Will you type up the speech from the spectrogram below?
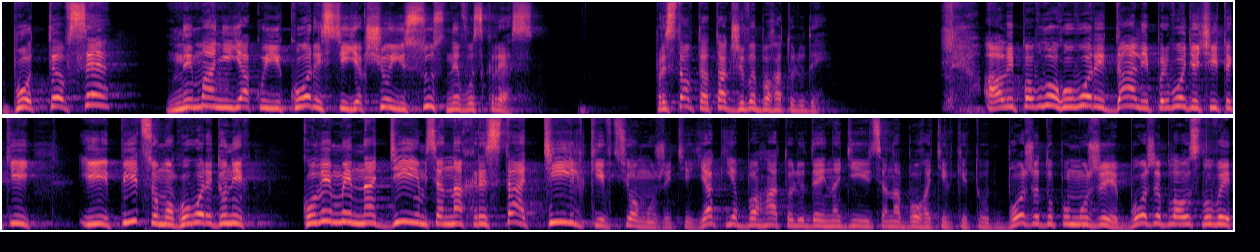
бо те все нема ніякої користі, якщо Ісус не воскрес. Представте, так живе багато людей. Але Павло говорить далі, приводячи такий і підсумок, говорить до них, коли ми надіємося на Христа тільки в цьому житті, як є багато людей надіються на Бога тільки тут. Боже, допоможи, Боже, благослови,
